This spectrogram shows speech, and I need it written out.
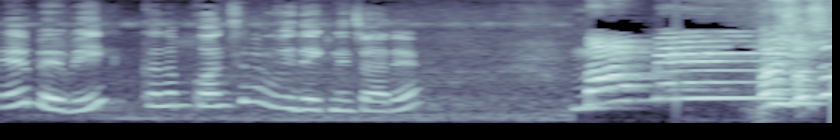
हे बेबी कल हम कौन सी मूवी देखने जा रहे हैं? मम्मी अरे सो, सो,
